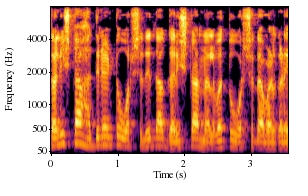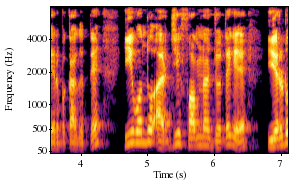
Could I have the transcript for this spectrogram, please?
ಕನಿಷ್ಠ ಹದಿನೆಂಟು ವರ್ಷದಿಂದ ಗರಿಷ್ಠ ನಲವತ್ತು ವರ್ಷದ ಒಳಗಡೆ ಇರಬೇಕಾಗುತ್ತೆ. ಈ ಒಂದು ಅರ್ಜಿ ಫಾರ್ಮ್ನ ಜೊತೆಗೆ ಎರಡು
